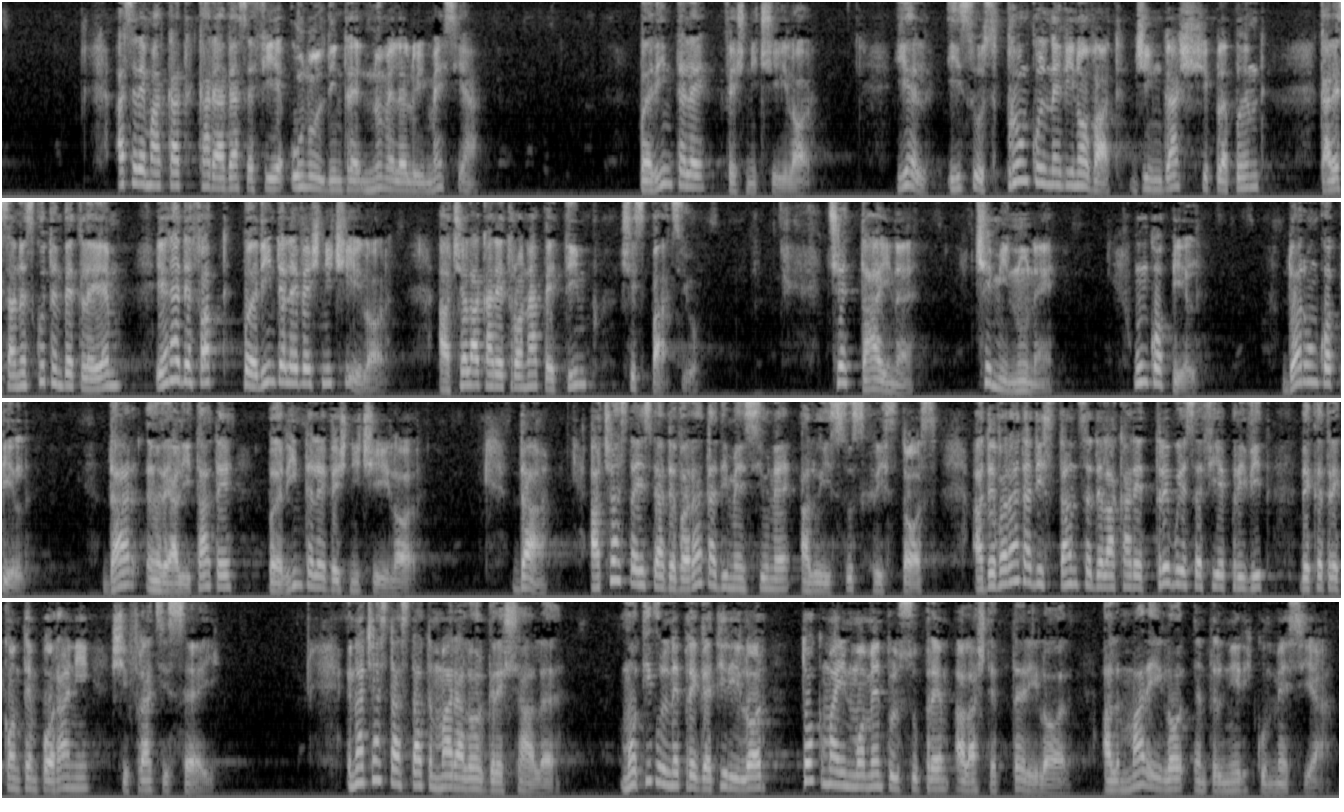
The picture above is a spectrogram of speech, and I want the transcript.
Ați remarcat care avea să fie unul dintre numele lui Mesia? Părintele veșniciilor. El, Isus, pruncul nevinovat, gingaș și plăpând, care s-a născut în Betleem, era de fapt părintele veșniciilor acela care trona pe timp și spațiu. Ce taină, ce minune, Un copil, doar un copil, dar în realitate părintele veșniciilor. Da, aceasta este adevărata dimensiune a lui Isus Hristos, adevărata distanță de la care trebuie să fie privit de către contemporanii și frații săi. În aceasta a stat marea lor greșeală, motivul nepregătirii lor tocmai în momentul suprem al așteptărilor, al marei lor întâlniri cu Mesia.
